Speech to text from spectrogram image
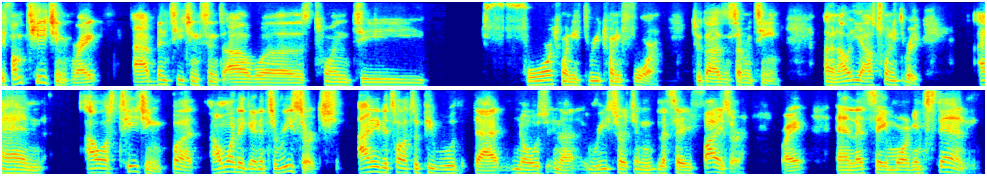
If I'm teaching, right, I've been teaching since I was 24, 23, 24, 2017. And I, yeah, I was 23. And I was teaching, but I wanted to get into research. I need to talk to people that knows you know research and let's say Pfizer, right? And let's say Morgan Stanley.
